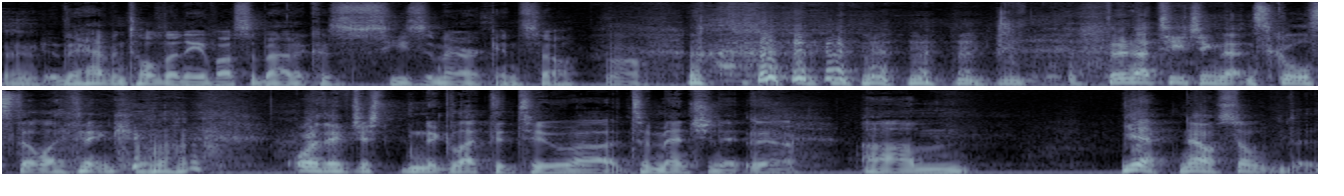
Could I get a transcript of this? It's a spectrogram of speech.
yeah. They haven't told any of us about it because he's American, so Oh. they're not teaching that in school still. I think, or they've just neglected to uh, to mention it. Yeah. Um, yeah. No. So th-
